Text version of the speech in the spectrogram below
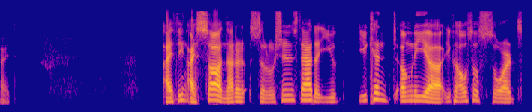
right? I think I saw another solution is that you you can only uh, you can also sort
